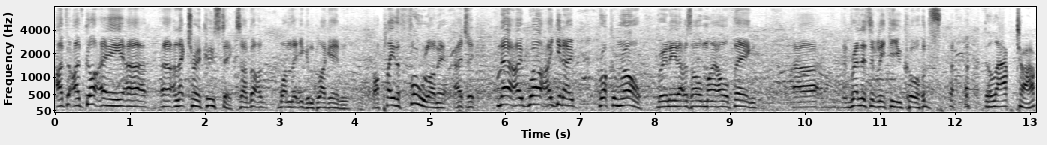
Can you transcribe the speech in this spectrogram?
I've, I've got a uh, uh, electroacoustic, so I've got a, one that you can plug in. I'll play the fool on it, actually. No, I, well, I, you know, rock and roll. Really, that was whole, my whole thing. Uh, relatively few chords. The laptop,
